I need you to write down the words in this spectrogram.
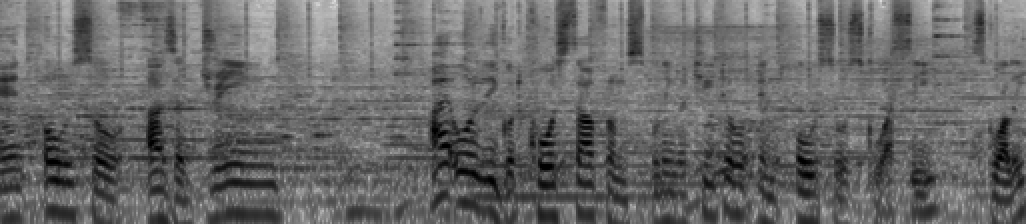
and also as a drink I already got Coaster from Tito and also Squashy, Squally.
